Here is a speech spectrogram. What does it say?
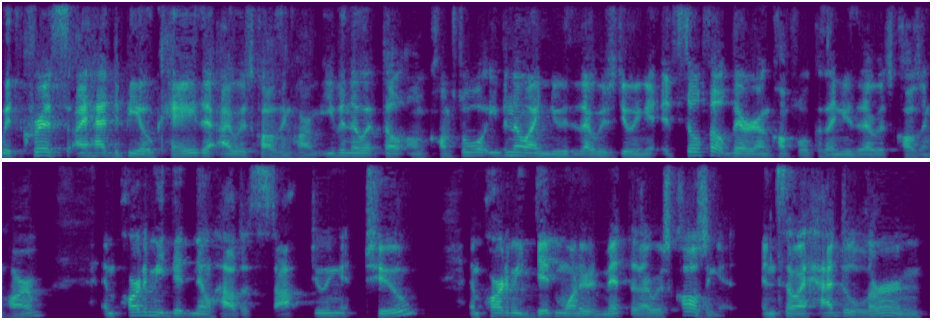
with Chris, I had to be okay that I was causing harm, even though it felt uncomfortable. Even though I knew that I was doing it, it still felt very uncomfortable because I knew that I was causing harm. And part of me didn't know how to stop doing it too, and part of me didn't want to admit that I was causing it. And so I had to learn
